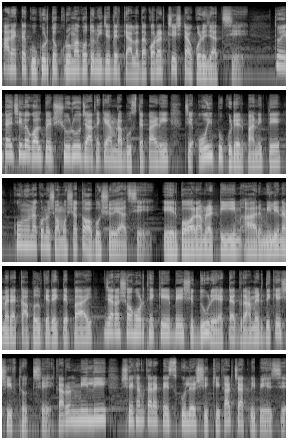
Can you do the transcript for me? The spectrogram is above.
আর একটা কুকুর তো ক্রমাগত নিজেদেরকে আলাদা করার চেষ্টাও করে যাচ্ছে। তো এটাই ছিল গল্পের শুরু, যা থেকে আমরা বুঝতে পারি যে ওই পুকুরের পানিতে কোনো না কোনো সমস্যা তো অবশ্যই আছে। এরপর আমরা টিম আর মিলি নামের এক কাপলকে দেখতে পাই, যারা শহর থেকে বেশ দূরে একটা গ্রামের দিকে শিফট হচ্ছে। কারণ মিলি সেখানকার একটা স্কুলের শিক্ষিকার চাকরি পেয়েছে।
